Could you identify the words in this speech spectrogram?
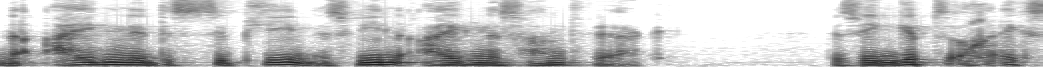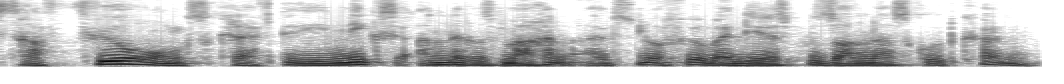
eine eigene Disziplin ist, wie ein eigenes Handwerk. Deswegen gibt es auch extra Führungskräfte, die nichts anderes machen als nur Führer, die das besonders gut können.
